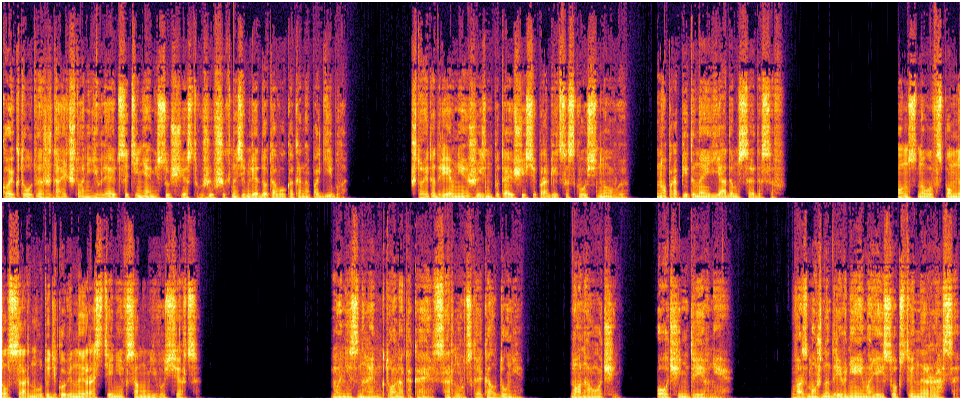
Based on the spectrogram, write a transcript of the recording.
Кое-кто утверждает, что они являются тенями существ, живших на Земле до того, как она погибла. Что это древняя жизнь, пытающаяся пробиться сквозь новую, но пропитанная ядом Седосов. Он снова вспомнил Сарнвуд и диковинные растения в самом его сердце. Мы не знаем, кто она такая, сарнвудская колдунья, но она очень, очень древняя. Возможно, древнее моей собственной расы.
